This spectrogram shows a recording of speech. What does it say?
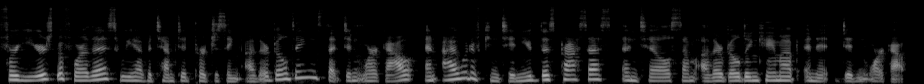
For years before this, we have attempted purchasing other buildings that didn't work out, and I would have continued this process until some other building came up and it didn't work out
